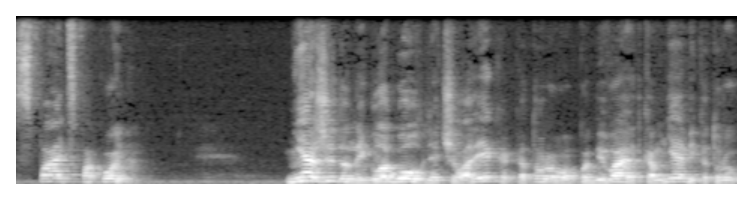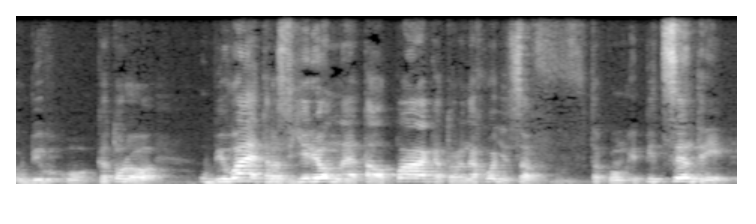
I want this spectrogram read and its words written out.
спать спокойно. Неожиданный глагол для человека, которого побивают камнями, который убив... которого убивает разъяренная толпа, который находится в таком эпицентре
